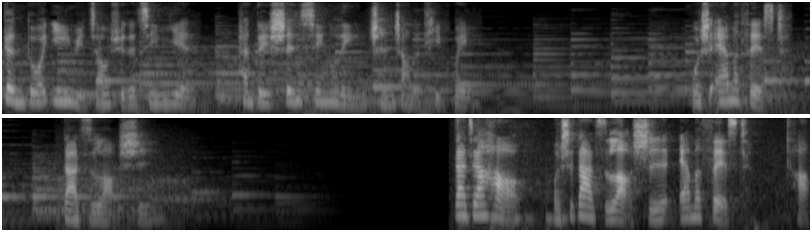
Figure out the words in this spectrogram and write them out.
更多英语教学的经验。和对身心灵成长的体会。我是 Amethyst 大紫老师。大家好，我是大紫老师 Amethyst。好，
